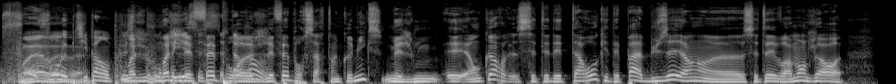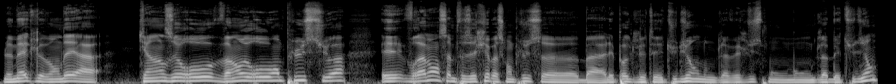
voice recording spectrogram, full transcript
font, Ouais, font ouais, le ouais. petit pas en plus. moi, je, pour moi, je payer l'ai fait pour, euh, je l'ai fait pour certains comics, mais je et encore, c'était des tarots qui étaient pas abusés. Hein. euh, C'était vraiment genre le mec le vendait à 15 euros, 20 euros en plus, tu vois. Et vraiment, ça me faisait chier parce qu'en plus, euh, bah, à l'époque, j'étais étudiant, donc j'avais juste mon, mon globe étudiant.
